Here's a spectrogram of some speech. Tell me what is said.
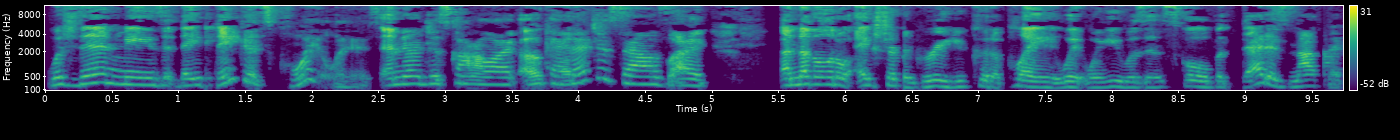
which then means that they think it's pointless. And they're just kind of like, okay, that just sounds like another little extra degree you could have played with when you was in school, but that is not the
